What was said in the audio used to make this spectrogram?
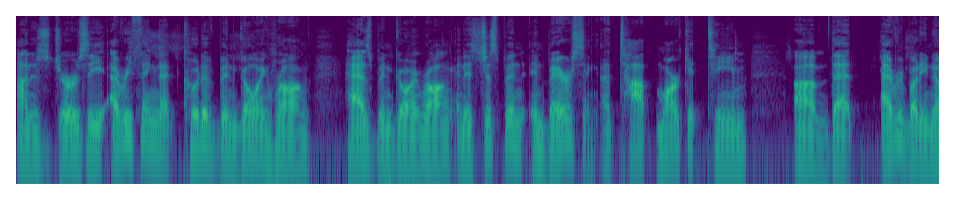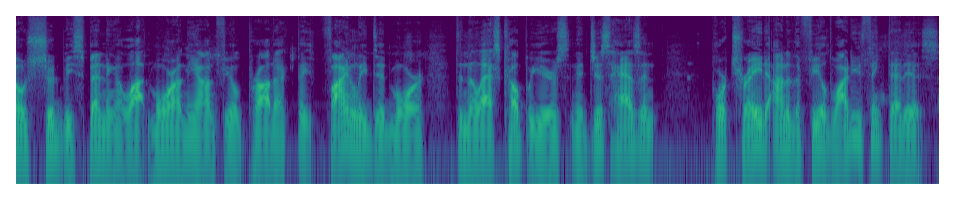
on his jersey. Everything that could have been going wrong has been going wrong, and it's just been embarrassing. A top market team um, that everybody knows should be spending a lot more on the on-field product. They finally did more than the last couple years, and it just hasn't portrayed onto the field. Why do you think that is?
